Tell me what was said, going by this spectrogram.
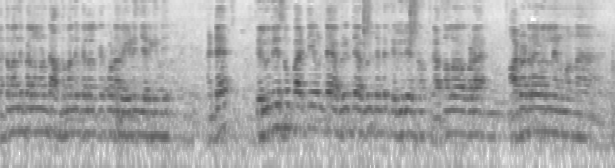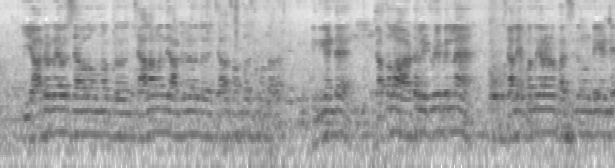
ఎంతమంది పిల్లలు ఉంటే అంతమంది పిల్లలకి కూడా వేయడం జరిగింది. అంటే తెలుగుదేశం పార్టీ ఉంటే అభివృద్ధి అభివృద్ధి అంటే తెలుగుదేశం. గతంలో కూడా ఆటో డ్రైవర్లు నేను మొన్న ఈ ఆటో డ్రైవర్ సేవలో ఉన్నప్పుడు చాలా మంది ఆటో డ్రైవర్లు చాలా సంతోషంగా ఉన్నారు. ఎందుకంటే గతంలో ఆటోలు ఎటువైపు వెళ్ళినా చాలా ఇబ్బందికరమైన పరిస్థితులు ఉండేయండి.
